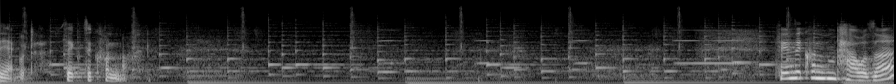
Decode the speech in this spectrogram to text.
Sehr gut. Sechs Sekunden noch. Zehn Sekunden Pause.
